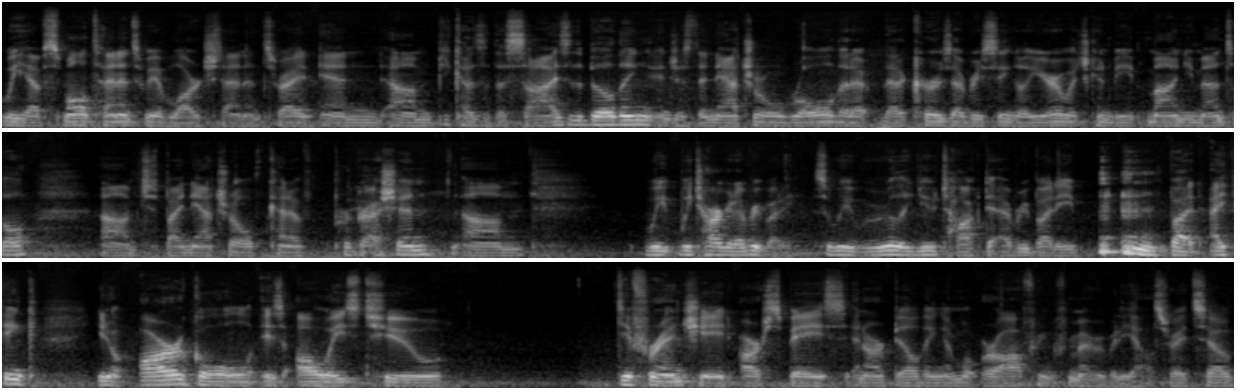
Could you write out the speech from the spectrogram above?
we have small tenants, we have large tenants, right? And um, because of the size of the building and just the natural roll that that occurs every single year, which can be monumental, um, just by natural kind of progression. Um, we, we target everybody. So we really do talk to everybody. but I think, you know, our goal is always to differentiate our space and our building and what we're offering from everybody else, right? So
